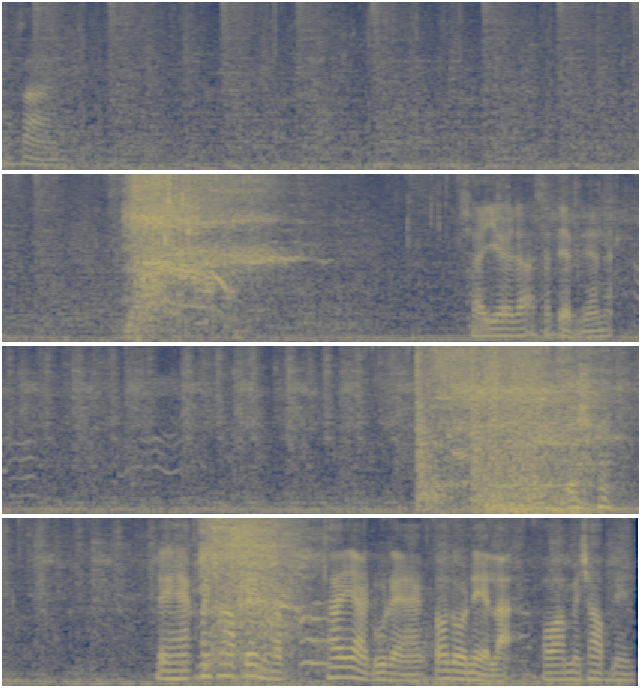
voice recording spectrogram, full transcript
สงสารใช้เยอะแล้วสเต็ปเนี้ยเนี่ยเดเดแฮกไม่ชอบเล่นครับ ถ้าอยากดูเดแฮกต้องโดเนทละเพราะว่าไม่ชอบเล่น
